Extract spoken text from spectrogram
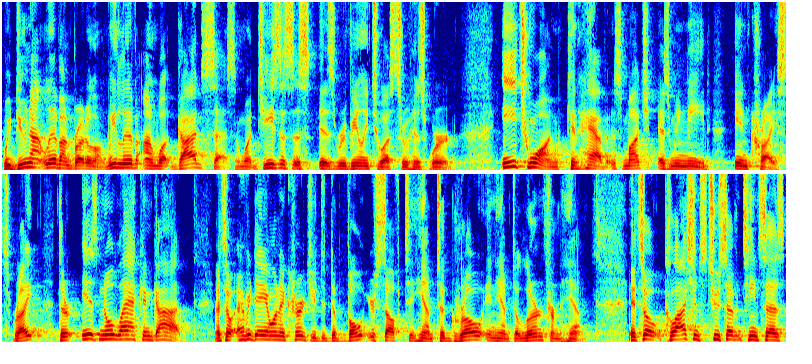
We do not live on bread alone. We live on what God says and what Jesus is, is revealing to us through His Word. Each one can have as much as we need in Christ, right? There is no lack in God. And so every day I want to encourage you to devote yourself to Him, to grow in Him, to learn from Him. And so Colossians 2:17 says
